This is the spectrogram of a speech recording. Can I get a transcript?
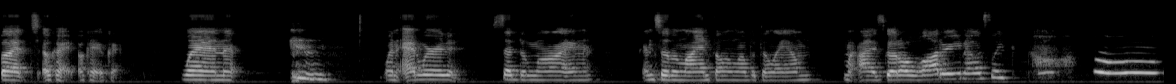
but okay, okay, okay. When when Edward said the line, and so the lion fell in love with the lamb, my eyes got all watery, and I was like, oh.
